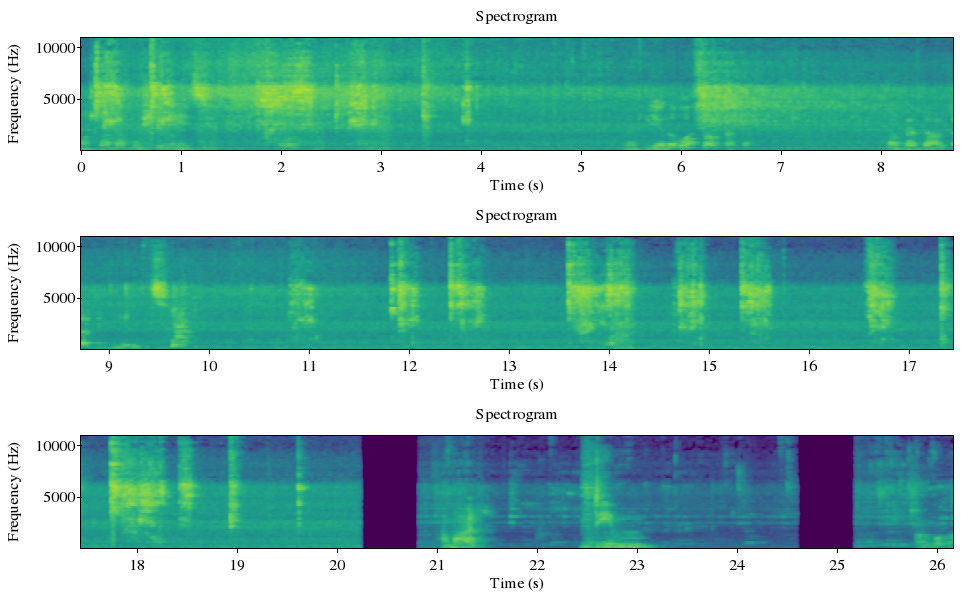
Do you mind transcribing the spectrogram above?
মশলাটা কষিয়ে নিয়েছি। দিয়ে দেবো তরকাটা তরকার ডালটা আমি দিয়ে দিচ্ছি। আমার ডিম কথা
